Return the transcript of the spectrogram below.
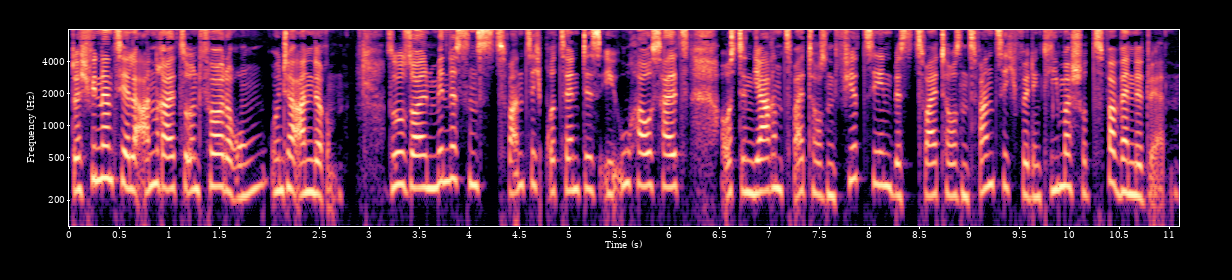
Durch finanzielle Anreize und Förderungen unter anderem. So sollen mindestens 20 Prozent des EU-Haushalts aus den Jahren 2014 bis 2020 für den Klimaschutz verwendet werden.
